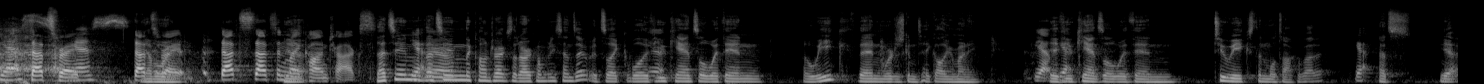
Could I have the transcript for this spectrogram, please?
Yes. That's right. Yes. That's Yeah, right. That's that's in my contracts. That's in Yeah. that's Yeah. in the contracts that our company sends out. It's like, well, if Yeah. you cancel within a week, then we're just going to take all your money. yeah. If yeah. you cancel within two weeks, then we'll talk about it. Yeah. That's yeah.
